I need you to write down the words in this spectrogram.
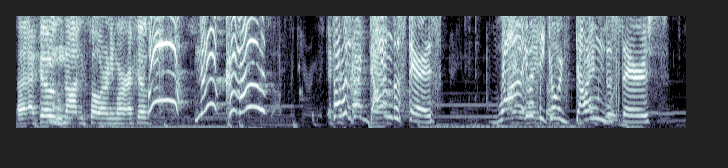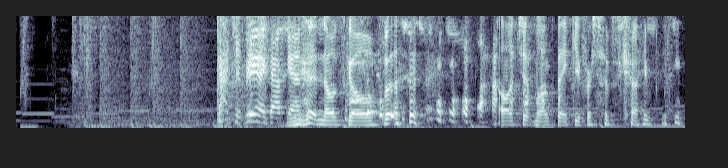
Uh, Echo's not in solar anymore. Echo's. Ah! No, come on! It's, it's Someone's going down the stairs. Why Anyway, was he going down the stairs? Gotcha, bitch. Yeah, no scope. oh, Chipmunk, thank you for subscribing.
